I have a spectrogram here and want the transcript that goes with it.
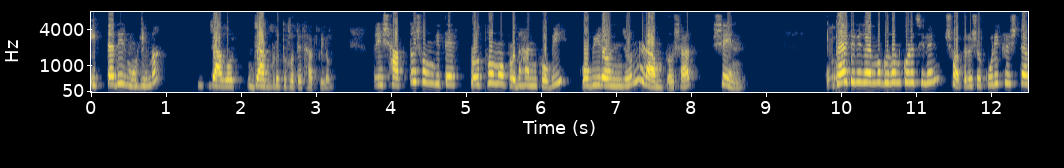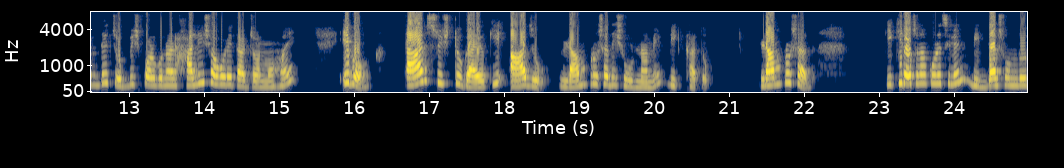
ইত্যাদির মহিমা জাগ্রত হতে থাকল। তো এই শাক্ত সঙ্গীতের প্রথম ও প্রধান কবি কবিরঞ্জন রামপ্রসাদ সেন। কোথায় তিনি জন্মগ্রহণ করেছিলেন? সতেরোশো কুড়ি খ্রিস্টাব্দে চব্বিশ পরগনার হালি শহরে তার জন্ম হয় এবং তার সৃষ্ট গায়কী আজও রামপ্রসাদী সুর নামে বিখ্যাত। রামপ্রসাদ কি কি রচনা করেছিলেন? বিদ্যাসুন্দর,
